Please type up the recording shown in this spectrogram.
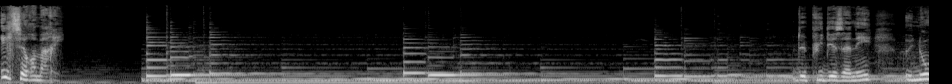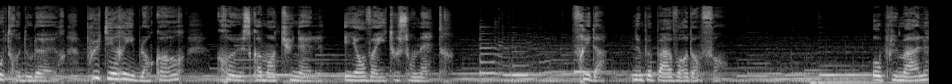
ils se remarient. Depuis des années, une autre douleur, plus terrible encore, creuse comme un tunnel et envahit tout son être. Frida ne peut pas avoir d'enfant. Au plus mal,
